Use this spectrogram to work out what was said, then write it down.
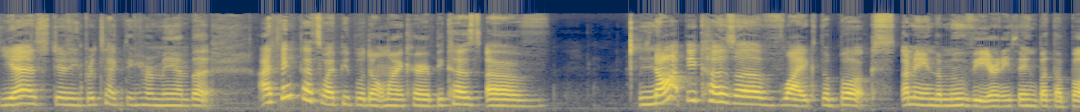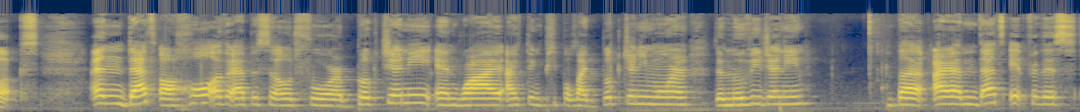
Yes Ginny protecting her man. But I think that's why people don't like her because of not because of like the books, I mean the movie or anything, but the books. And that's a whole other episode for Book Ginny and why I think people like Book Ginny more than movie Ginny. But I um that's it for this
